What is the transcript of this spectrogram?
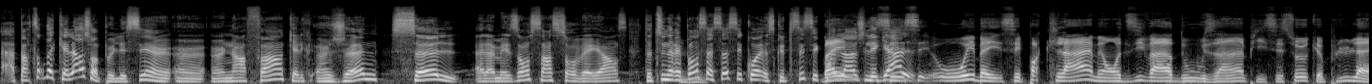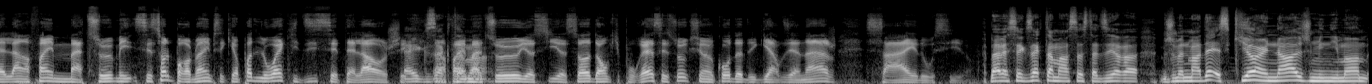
à partir de quel âge on peut laisser un, un- un enfant, quel- un jeune, seul à la maison sans surveillance? As-tu une réponse à ça? C'est quoi? Est-ce que tu sais c'est quoi Ben, l'âge légal? oui, ben c'est pas clair, mais on dit vers 12 ans, puis c'est sûr que plus l'enfant est mature, mais c'est ça le problème, c'est qu'il n'y a pas de loi qui dit c'est tel âge. C'est- Exactement. L'enfant est mature, il y a ci, il y a ça, donc il pourrait. C'est sûr que a un cours de gardiennage, ça aide aussi. Ben, ben, c'est exactement ça. C'est-à-dire, euh, je me demandais, est-ce qu'il y a un âge minimum?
